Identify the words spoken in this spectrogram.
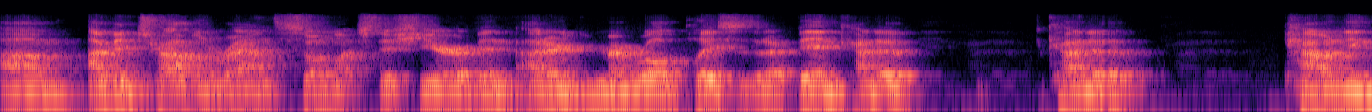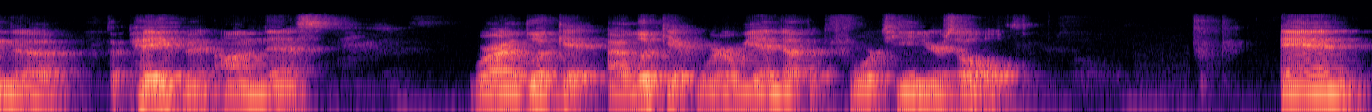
um, I've been traveling around so much this year. I've been I don't even remember all the places that I've been, kind of kind of pounding the, the pavement on this. Where I look at I look at where we end up at 14 years old and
